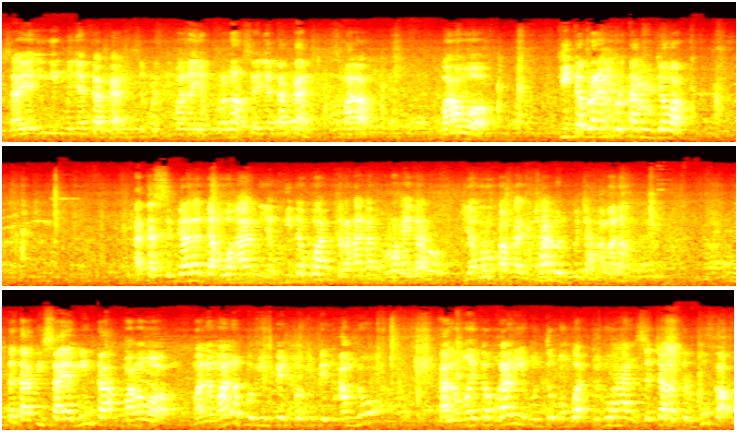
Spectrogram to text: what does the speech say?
saya ingin menyatakan seperti mana yang pernah saya nyatakan semalam bahawa kita berani bertanggungjawab atas segala dakwaan yang kita buat terhadap Rohaidan yang merupakan calon pecah amanah. Tetapi saya minta bahawa mana-mana pemimpin-pemimpin UMNO kalau mereka berani untuk membuat tuduhan secara terbuka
